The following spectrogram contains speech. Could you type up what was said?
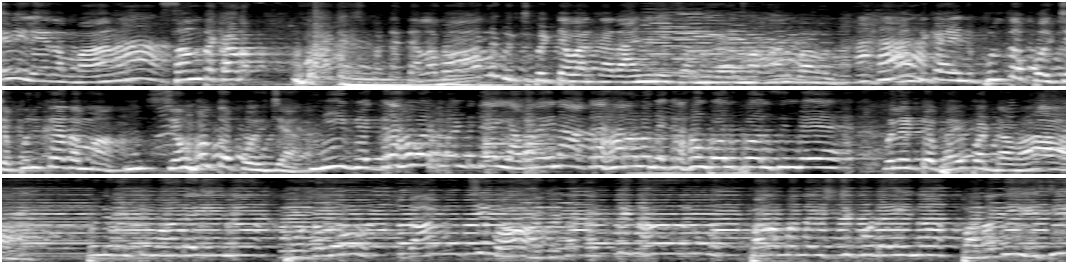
ఏమీ లేదమ్మా. సంతకాడ. తెల్లవారులు విడిచిపెట్టేవారు కాదు. ఆంజనేయ స్వామి గారు మహానుభావులు. అందుకే ఆయన పులితో పోల్చా. పులి కాదమ్మా సింహంతో పోల్చా. నీ విగ్రహం అటువంటిదే. ఎవరైనా అగ్రహారంలో విగ్రహం కోల్పోవలసిందే. పులంటే భయపడ్డావా? పులి వంటి కట్టినాను పరమనైష్టికుడైన పడదీసి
